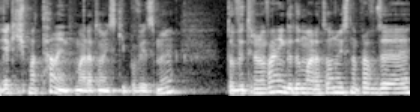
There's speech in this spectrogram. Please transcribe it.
jakiś ma talent maratoński powiedzmy, to wytrenowanie go do maratonu jest naprawdę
